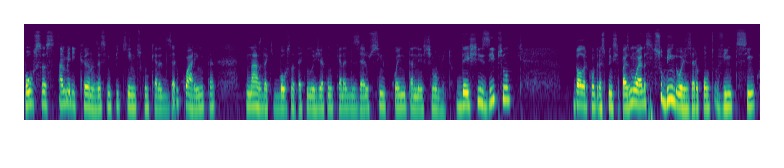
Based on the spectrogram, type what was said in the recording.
Bolsas americanas, S&P 500 com queda de 0,40. Nasdaq, bolsa da tecnologia, com queda de 0,50 neste momento. DXY dólar contra as principais moedas, subindo hoje 0,25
